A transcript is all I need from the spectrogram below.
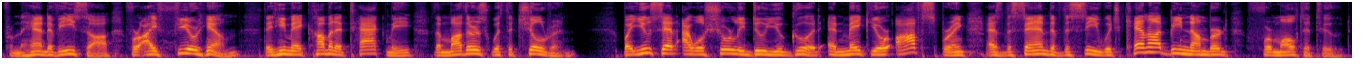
from the hand of Esau, for I fear him, that he may come and attack me, the mothers with the children. But you said, I will surely do you good, and make your offspring as the sand of the sea, which cannot be numbered for multitude.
